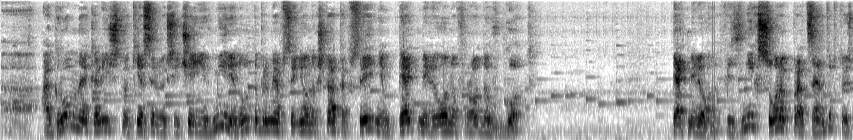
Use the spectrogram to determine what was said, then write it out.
а, огромное количество кесаревых сечений в мире, ну вот, например, в Соединенных Штатах в среднем 5 миллионов родов в год – 5 миллионов. Из них 40%, то есть,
